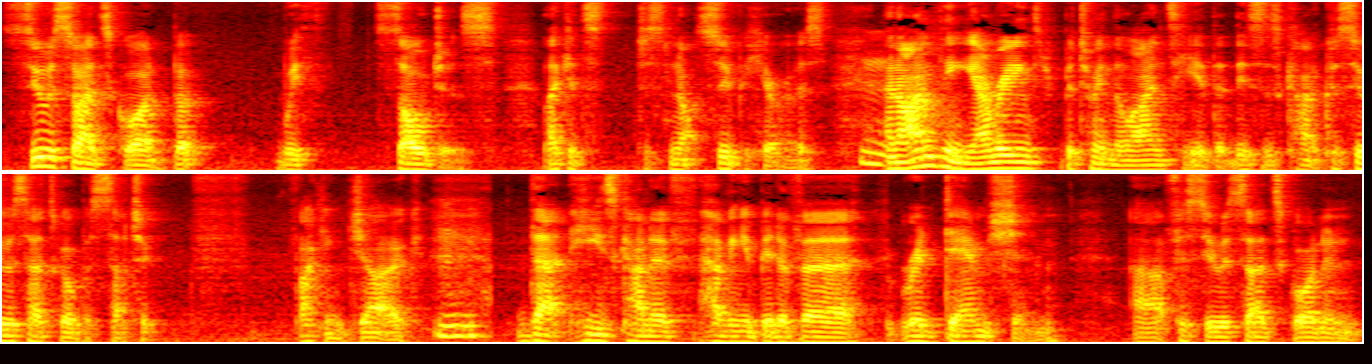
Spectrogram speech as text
Suicide Squad, but with soldiers. Like it's just not superheroes. And I'm thinking, I'm reading th- between the lines here that this is kind of because Suicide Squad was such a fucking joke that he's kind of having a bit of a redemption uh, for Suicide Squad, and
